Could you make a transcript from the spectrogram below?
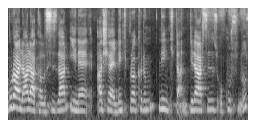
burayla alakalı sizler yine aşağıya link bırakırım. Linkten girersiniz okursunuz.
